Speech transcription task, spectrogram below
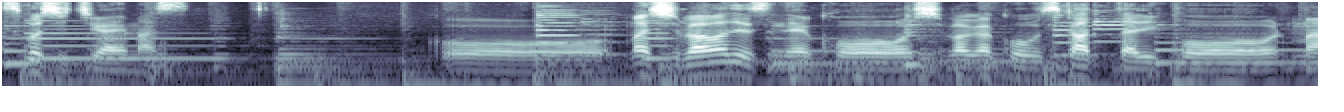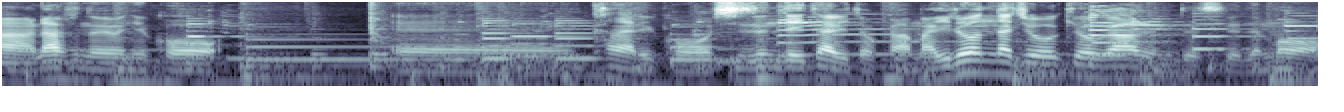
少し違います。こうまあ、芝はですねこう芝がこう薄かったりこう、まあ、ラフのようにこう、えー、かなりこう沈んでいたりとか、まあ、いろんな状況があるんですけども、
